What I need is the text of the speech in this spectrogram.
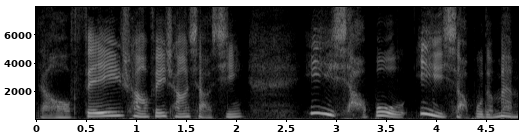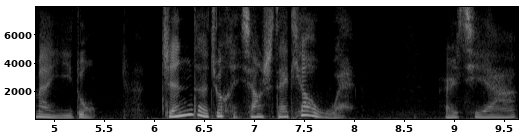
然后非常非常小心，一小步一小步的慢慢移动，真的就很像是在跳舞哎。而且啊，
